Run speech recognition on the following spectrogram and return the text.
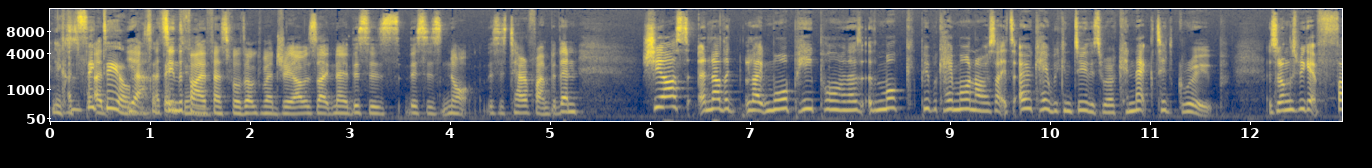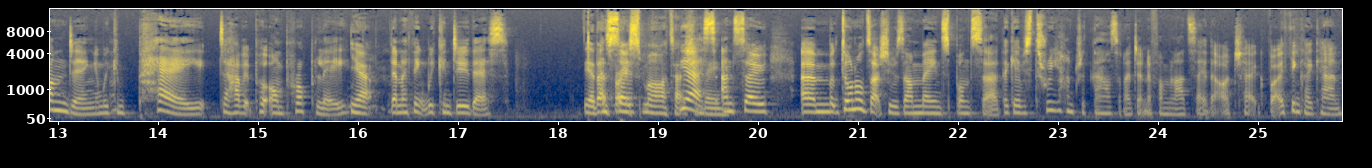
Yeah, it's a big I- deal. Yeah, I'd seen the deal. Fyre Festival documentary. I was like, no, this is this is not this is terrifying. But then she asked another like more people, and the more people came on. I was like, it's okay, we can do this. We're a connected group. As long as we get funding and we can pay to have it put on properly, Yeah. then I think we can do this. Yeah, that's And very so- smart. Actually, Yes, and so um, McDonald's actually was our main sponsor. They gave us three hundred thousand. I don't know if I'm allowed to say that. I'll check, but I think I can.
